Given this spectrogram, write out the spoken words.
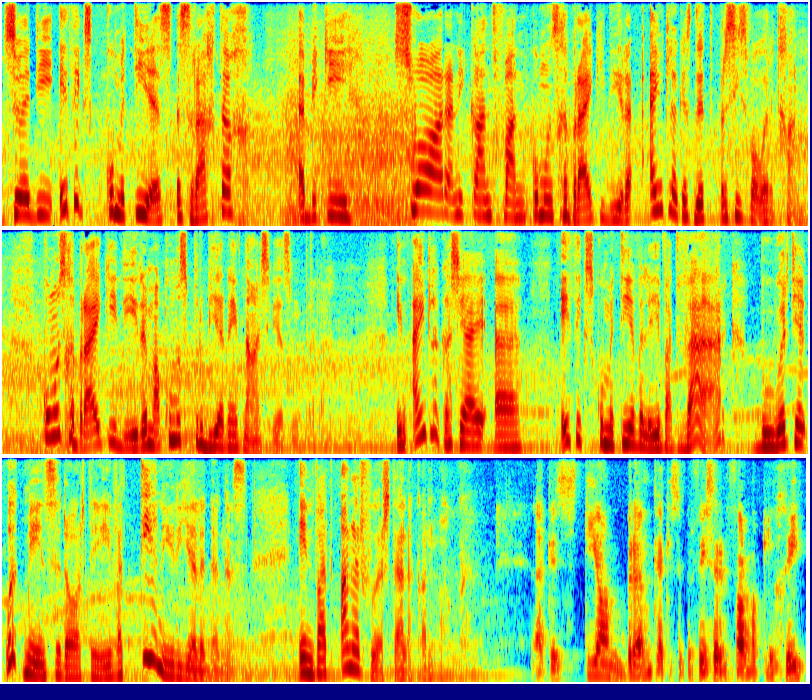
So die ethics komitees is regtig 'n bietjie swaar aan die kant van kom ons gebruik die diere. Eintlik is dit presies waaroor dit gaan. Kom ons gebruik die diere, maar kom ons probeer net nice wees met hulle. En eintlik as jy 'n uh, ethics komitee wil hê wat werk, behoort jy ook mense daar te hê wat teen hierdie hele ding is en wat ander voorstelle kan maak. Ek is Tiaan Brink, ek is 'n professor in farmakologie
